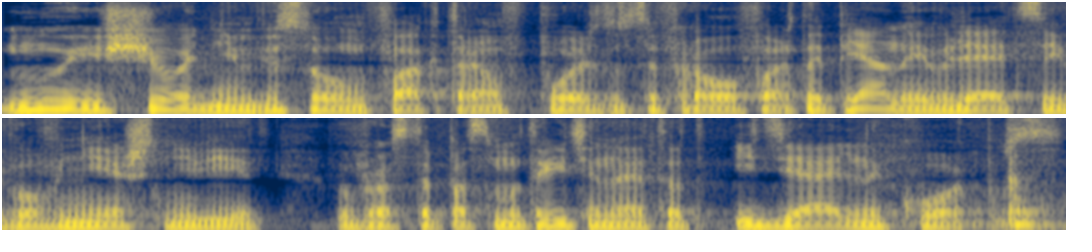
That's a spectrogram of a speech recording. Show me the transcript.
Ну и еще одним весовым фактором в пользу цифрового фортепиано является его внешний вид. Вы просто посмотрите на этот идеальный корпус.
